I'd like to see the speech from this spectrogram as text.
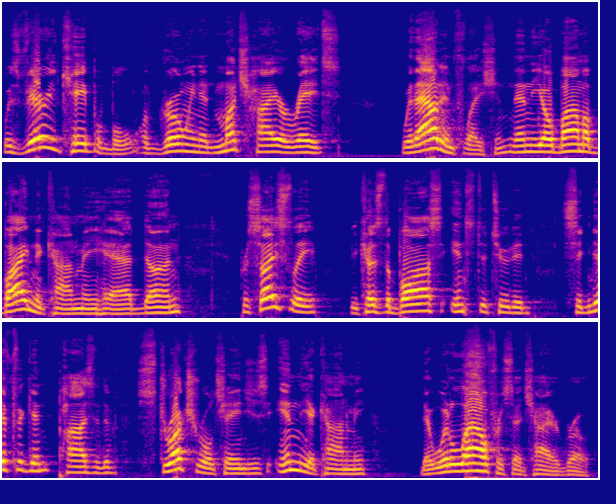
was very capable of growing at much higher rates without inflation than the Obama Biden economy had done, precisely because the boss instituted significant positive structural changes in the economy that would allow for such higher growth.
